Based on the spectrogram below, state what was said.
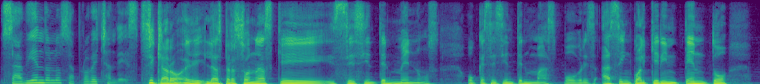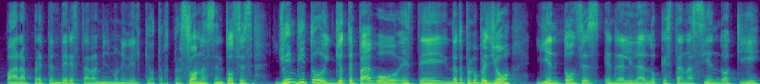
sabiéndolo, se aprovechan de esto. Sí, claro, eh, las personas que se sienten menos o que se sienten más pobres hacen cualquier intento para pretender estar al mismo nivel que otras personas. Entonces, yo invito, yo te pago, este, no te preocupes yo, y entonces en realidad lo que están haciendo aquí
